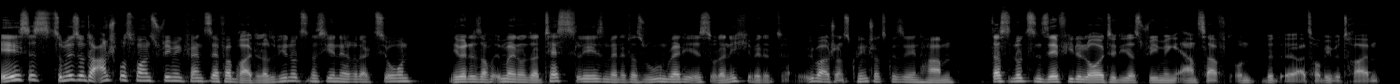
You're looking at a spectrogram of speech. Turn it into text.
ist es zumindest unter anspruchsvollen Streaming-Fans sehr verbreitet. Also wir nutzen das hier in der Redaktion. Ihr werdet es auch immer in unseren Tests lesen, wenn etwas Rune-ready ist oder nicht. Ihr werdet überall schon Screenshots gesehen haben. Das nutzen sehr viele Leute, die das Streaming ernsthaft und äh, als Hobby betreiben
